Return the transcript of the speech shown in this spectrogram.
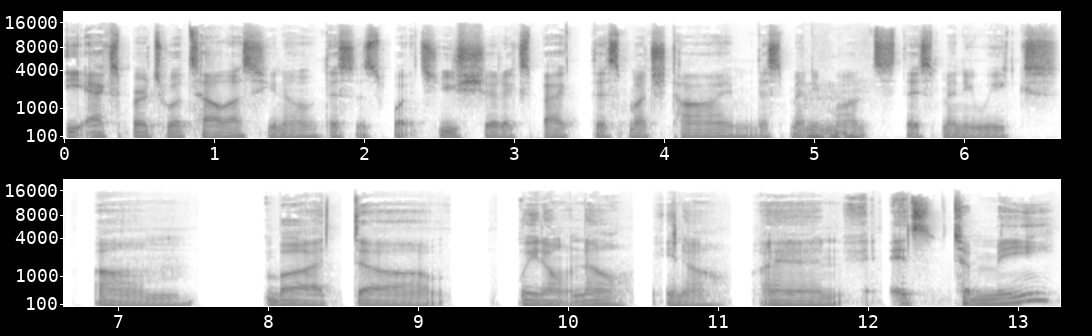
the experts will tell us, you know, this is what you should expect. This much time, this many Mhm. months, this many weeks. Um, but uh, we don't know, you know, and it's to me,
